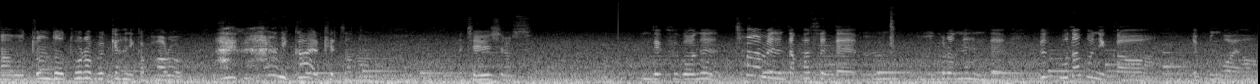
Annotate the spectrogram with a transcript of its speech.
아 뭐 좀 더 돌아볼게 하니까 바로 아이 그냥 하라니까 이렇게 했잖아. 제일 싫었어. 근데 그거는 처음에는 딱 봤을 때 음, 음, 그렇네 했는데 계속 보다 보니까 예쁜 거야.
